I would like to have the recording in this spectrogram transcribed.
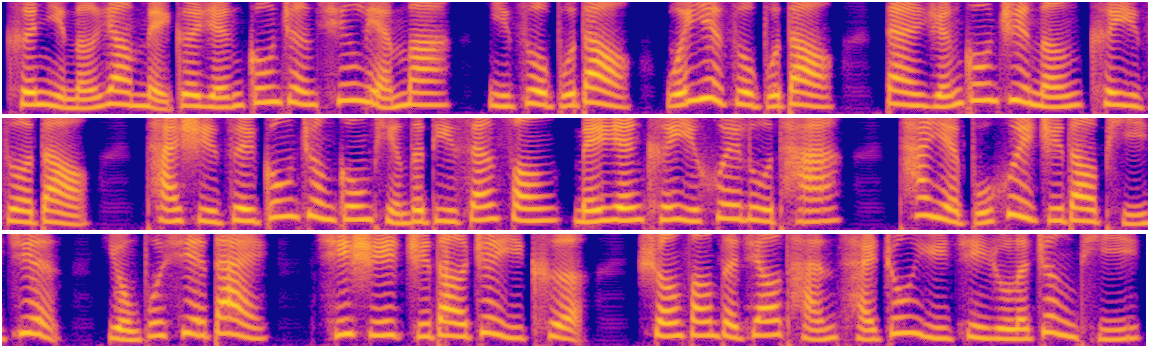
可你能让每个人公正清廉吗？你做不到，我也做不到。但人工智能可以做到。”他是最公正公平的第三方，没人可以贿赂他，他也不会知道疲倦，永不懈怠。其实，直到这一刻，双方的交谈才终于进入了正题。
